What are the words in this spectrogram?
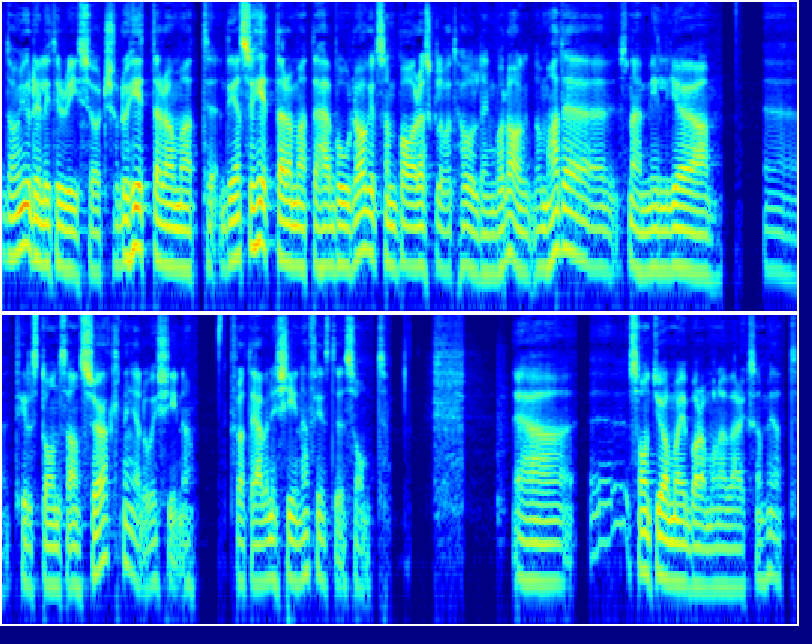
de gjorde lite research och då hittade de att, dels så hittade de att det här bolaget som bara skulle vara ett holdingbolag, de hade sådana här miljötillståndsansökningar eh, då i Kina. För att även i Kina finns det sånt. Eh, eh, sånt gör man ju bara om man har verksamhet.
